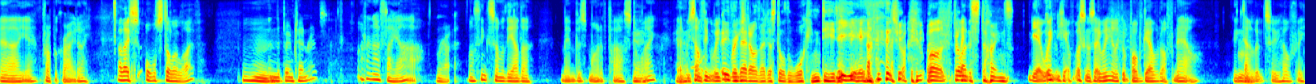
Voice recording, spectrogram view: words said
Uh, yeah, proper grade, eh? Are they all still alive Hmm. in the Boomtown Rats? I don't know if they are. Right. I think some of the other members might have passed Yeah. away. That'd Yeah. be something we could Either reach. that or they're just all the Walking Dead. yeah, that's right. Anyway, Well, feel when- like the Stones. yeah, when yeah, I was going to say when you look at Bob Geldof now, he Hmm. don't look too healthy.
